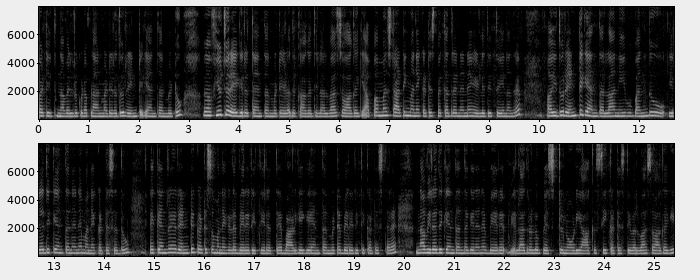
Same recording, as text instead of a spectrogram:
ಬಟ್ ಇದು ನಾವೆಲ್ಲರೂ ಕೂಡ ಪ್ಲ್ಯಾನ್ ಮಾಡಿರೋದು ರೆಂಟಿಗೆ ಅಂತ ಅಂದ್ಬಿಟ್ಟು ಫ್ಯೂಚರ್ ಹೇಗಿರುತ್ತೆ ಅಂತ ಅಂದ್ಬಿಟ್ಟು ಹೇಳೋದಕ್ಕಾಗೋದಿಲ್ಲ ಅಲ್ವಾ ಸೊ, ಹಾಗಾಗಿ ಅಪ್ಪ ಅಮ್ಮ ಸ್ಟಾರ್ಟಿಂಗ್ ಮನೆ ಕಟ್ಟಿಸ್ಬೇಕಾದ್ರೇನೆ ಹೇಳಿದ್ದಿತ್ತು ಏನಂದರೆ ಇದು ರೆಂಟಿಗೆ ಅಂತಲ್ಲ, ನೀವು ಬಂದು ಇರೋದಕ್ಕೆ ಅಂತಲೇ ಮನೆ ಕಟ್ಟಿಸೋದು. ಯಾಕೆಂದರೆ ರೆಂಟ್ ಕಟ್ಟಿಸೋ ಮನೆಗಳೇ ಬೇರೆ ರೀತಿ ಇರುತ್ತೆ, ಬಾಡಿಗೆಗೆ ಅಂತ ಅಂದ್ಬಿಟ್ಟೆ ಬೇರೆ ರೀತಿ ಕಟ್ಟಿಸ್ತಾರೆ. ನಾವು ಇರೋದಕ್ಕೆ ಅಂತಂದಾಗೇನೆ ಬೇರೆ ಎಲ್ಲದರಲ್ಲೂ ಬೆಸ್ಟ್ ನೋಡಿ ಹಾಕಿಸಿ ಕಟ್ಟಿಸ್ತೀವಲ್ವ? ಸೊ ಹಾಗಾಗಿ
